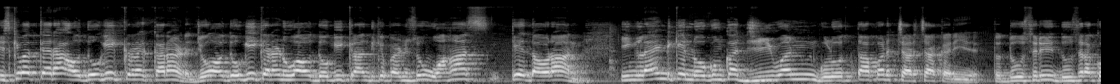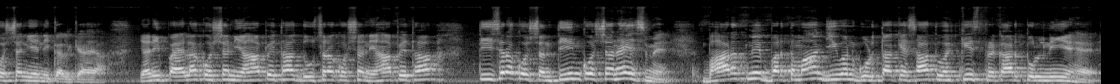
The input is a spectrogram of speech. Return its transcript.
इसके बाद कह रहा है, औद्योगिकरण, जो औद्योगिकरण हुआ, औद्योगिक क्रांति के परिणाम वहाँ के दौरान इंग्लैंड के लोगों का जीवन गुणवत्ता पर चर्चा करिए। तो दूसरी, दूसरा क्वेश्चन ये निकल के आया। यानी पहला क्वेश्चन यहाँ पे था, दूसरा क्वेश्चन यहाँ पे था। तीसरा क्वेश्चन तीन क्वेश्चन है इसमें। भारत में वर्तमान जीवन गुणता के साथ वह किस प्रकार तुलनीय है?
